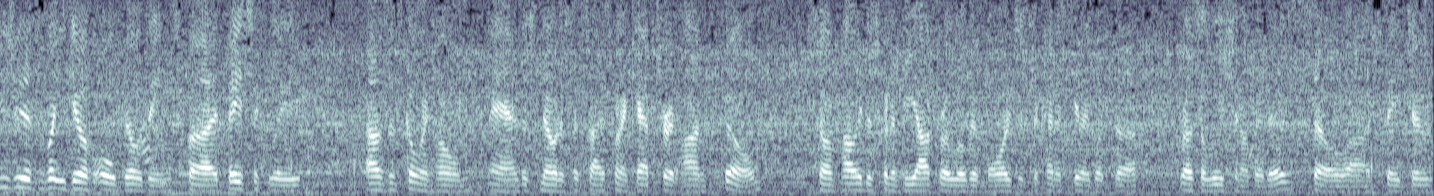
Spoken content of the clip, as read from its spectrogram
Usually this is what you get with old buildings, but basically I was just going home and just noticed so I just want to capture it on film. So I'm probably just going to be out for a little bit more just to kind of see like what the resolution of it is. So uh, stay tuned.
